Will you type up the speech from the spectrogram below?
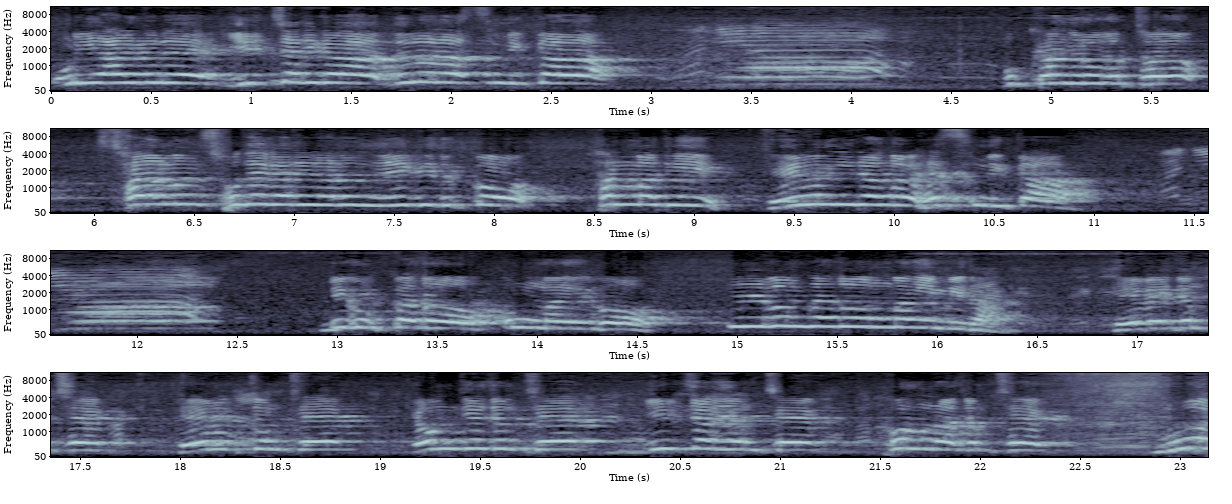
우리 아이들의 일자리가 늘어났습니까? 북한으로부터 삶은 소대가리라는 얘기 듣고 한마디 대응이라도 했습니까? 미국과도 엉망이고 일본과도 엉망입니다. 대외 정책, 대북 정책, 경제 정책, 일자리 정책, 코로나 정책 무엇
